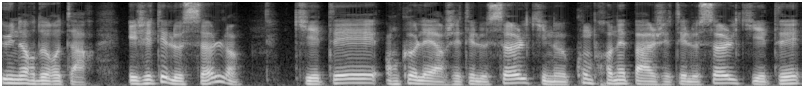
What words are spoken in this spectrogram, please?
une heure de retard. Et j'étais le seul qui était en colère, j'étais le seul qui ne comprenait pas, j'étais le seul qui était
